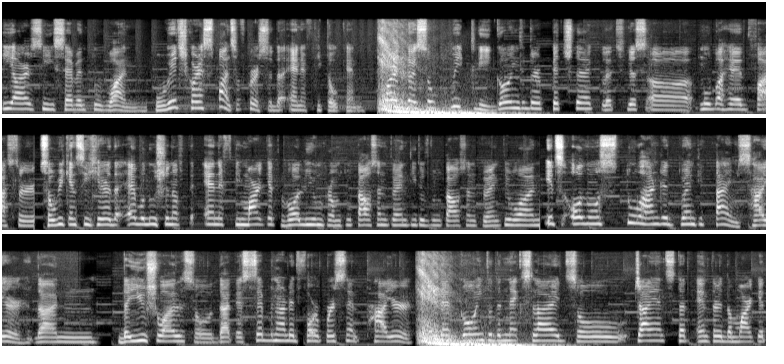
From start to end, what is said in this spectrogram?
ERC721, which corresponds, of course, to the NFT token. Alright guys, so quickly, going to their pitch deck, let's just uh, move ahead faster. So we can see here the evolution of the NFT market volume from 2020 to 2021. It's almost 220 times higher than the usual so that is 704% higher and then going to the next slide so giants that entered the market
